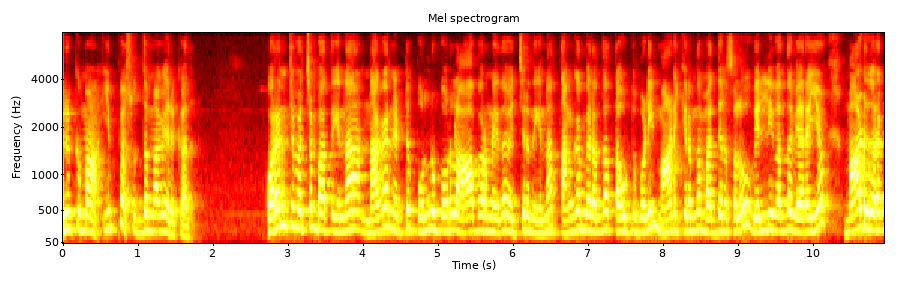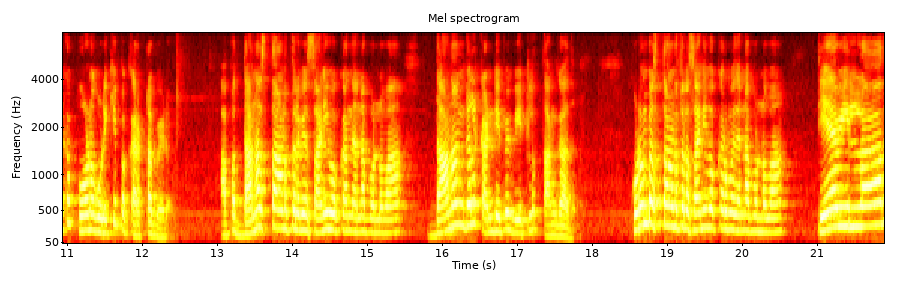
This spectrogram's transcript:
இருக்குமா? இப்போ சுத்தமாகவே இருக்காது. குறைஞ்சபட்சம் பார்த்தீங்கன்னா நகை நெட்டு பொண்ணு பொருள் ஆபரணம் ஏதோ வச்சுருந்தீங்கன்னா தங்கம் இருந்தால் தவிட்டுப்படி மாணிக்கம் இருந்தால் மத்தியான செலவு வெள்ளி வந்த விரையும் மாடு கறக்க போன குடிக்கு இப்போ கரெக்டாக போயிடும். அப்போ தனஸ்தானத்தில் போய் சனி உட்காந்து என்ன பண்ணுவான்? தனங்கள் கண்டிப்பாக வீட்டில் தங்காது. குடும்பஸ்தானத்தில் சனி உட்காரும்போது என்ன பண்ணுவான்? தேவையில்லாத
